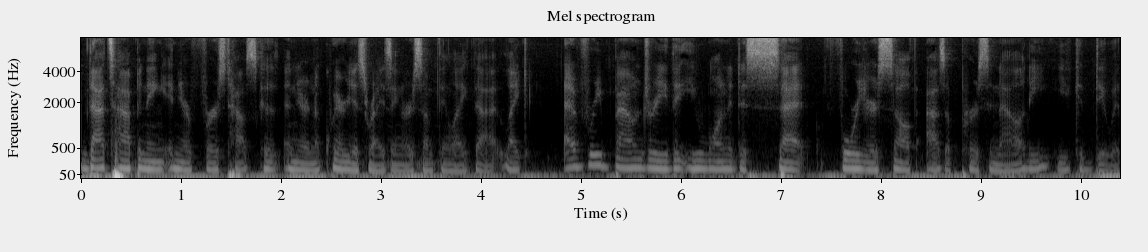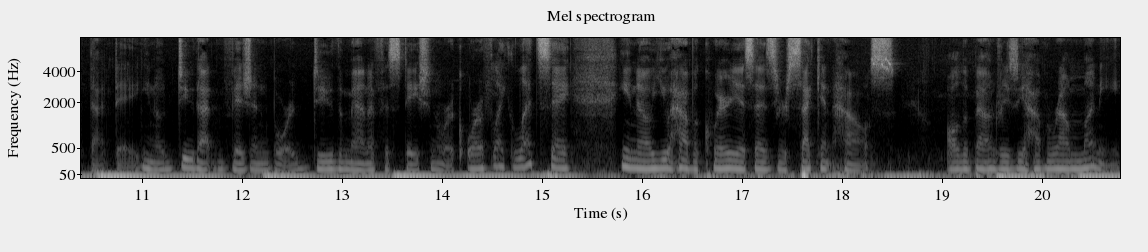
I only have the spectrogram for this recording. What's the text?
that's happening in your first house because and you're an Aquarius rising or something like that, like every boundary that you wanted to set for yourself as a personality, you could do it that day. You know, do that vision board, do the manifestation work. Or if, like, let's say, you know, you have Aquarius as your second house, all the boundaries you have around money.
